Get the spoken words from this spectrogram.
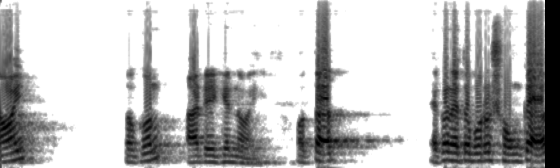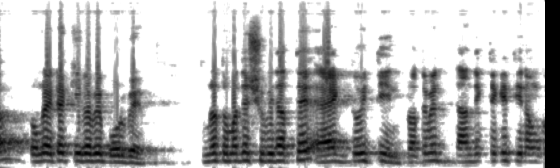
নয়, তখন আট একে নয়। অর্থাৎ এখন এত বড় সংখ্যা, তোমরা এটা কীভাবে পড়বে? তোমরা তোমাদের সুবিধার্থে এক, দুই, তিন, প্রথমে ডান দিক থেকে তিন অঙ্ক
